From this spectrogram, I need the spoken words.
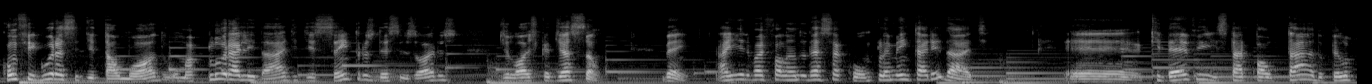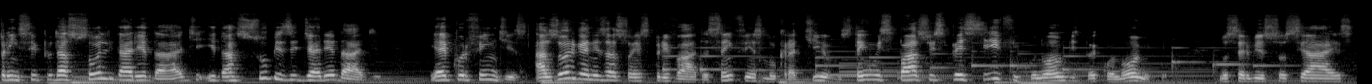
Configura-se de tal modo uma pluralidade de centros decisórios de lógica de ação. Bem, aí ele vai falando dessa complementariedade é, que deve estar pautado pelo princípio da solidariedade e da subsidiariedade. E aí, por fim, diz: as organizações privadas sem fins lucrativos têm um espaço específico no âmbito econômico, nos serviços sociais,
